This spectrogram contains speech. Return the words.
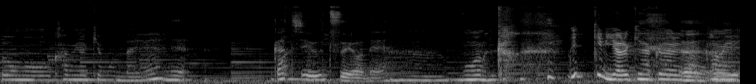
ともう髪の毛問題ね。んね。ガチ打つよね。うん。もうなんか 一気にやる気なくなるな。うんうんうん。髪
